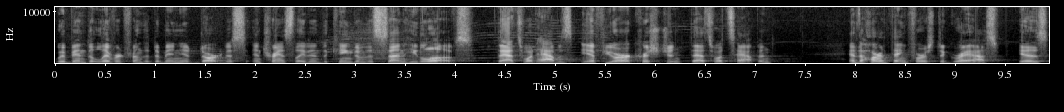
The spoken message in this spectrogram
We've been delivered from the dominion of darkness and translated into the kingdom of the Son he loves. That's what happens if you are a Christian. That's what's happened. And the hard thing for us to grasp is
